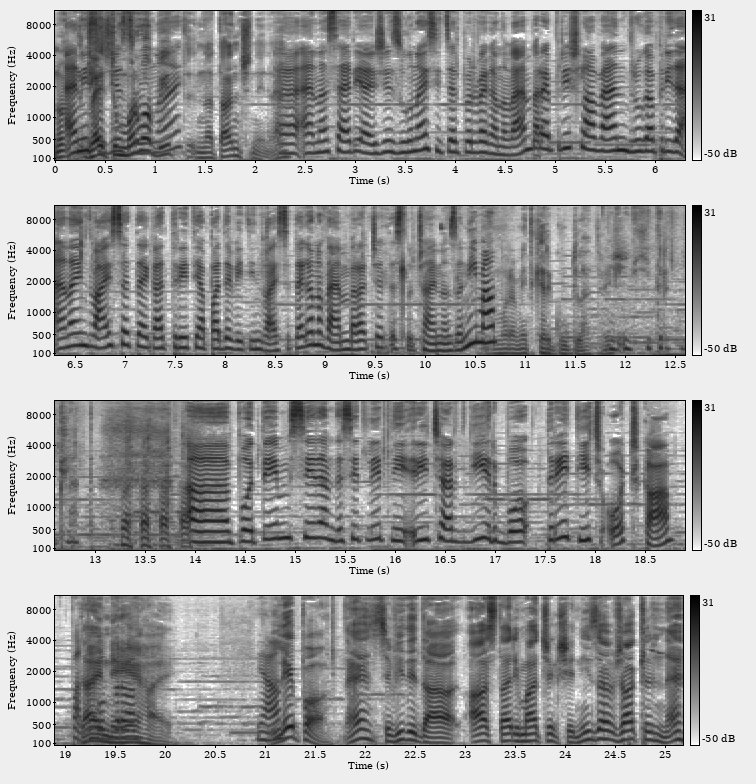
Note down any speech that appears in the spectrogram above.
No, Eni glej, tu moramo zunaj. biti natančni. Ne? Eh, Ena serija je že zunaj, sicer 1. novembra je prišla ven, druga pride 21., tretja pa 29. novembra, če te slučajno zanima. Moram imeti kar googlati. hitro googlati. Uh, potem 70-letni Richard Gere bo tretjič očka. Pa Daj dobro. nehaj. Ja. Lepo, ne? se vidi, da a, stari maček še ni zažakl, ne?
